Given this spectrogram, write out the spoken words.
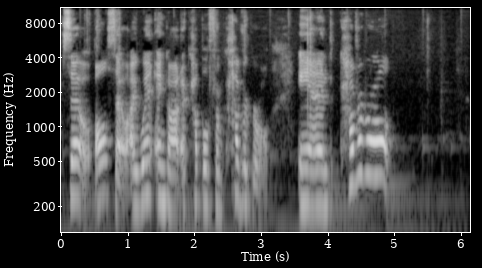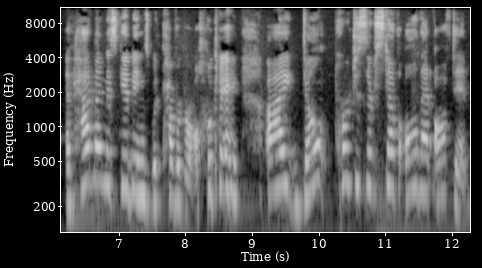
so also I went and got a couple from CoverGirl. And CoverGirl, I've had my misgivings with CoverGirl, okay? I don't purchase their stuff all that often,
